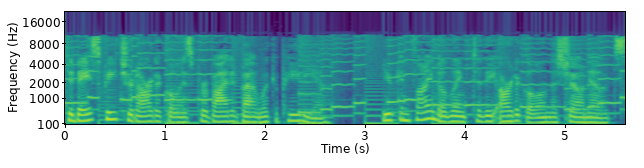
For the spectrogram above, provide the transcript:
Today's featured article is provided by Wikipedia. You can find a link to the article in the show notes.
